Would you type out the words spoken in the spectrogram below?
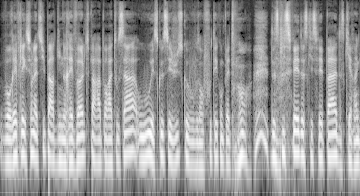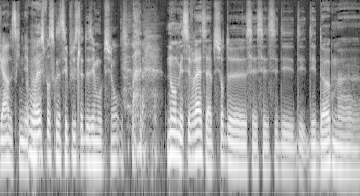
vos réflexions là-dessus partent d'une révolte par rapport à tout ça? Ou est-ce que c'est juste que vous vous en foutez complètement de ce qui se fait, de ce qui se fait pas, de ce qui ringarde, de ce qui ne l'est pas? Ouais, je pense que c'est plus la deuxième option. non, mais c'est vrai, c'est absurde, c'est des, des, dogmes. Euh,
